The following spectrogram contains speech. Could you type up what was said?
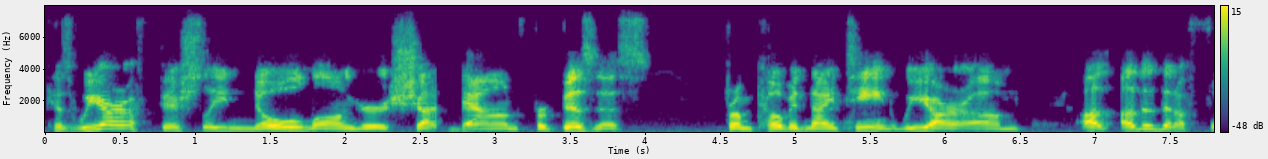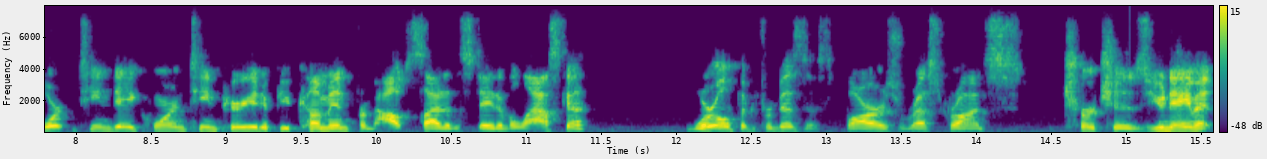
because we are officially no longer shut down for business from COVID 19. We are, um, other than a 14 day quarantine period, if you come in from outside of the state of Alaska, we're open for business bars, restaurants, churches, you name it.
